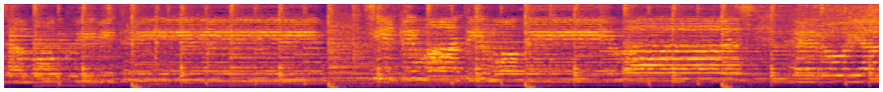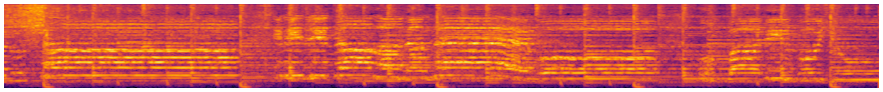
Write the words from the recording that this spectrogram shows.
замокли вітри, тільки мати молилась, героя душа відлітала на небо, упав він бою,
